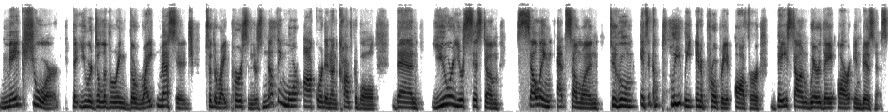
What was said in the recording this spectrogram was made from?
make sure that you are delivering the right message to the right person. There's nothing more awkward and uncomfortable than you or your system selling at someone to whom it's a completely inappropriate offer based on where they are in business.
